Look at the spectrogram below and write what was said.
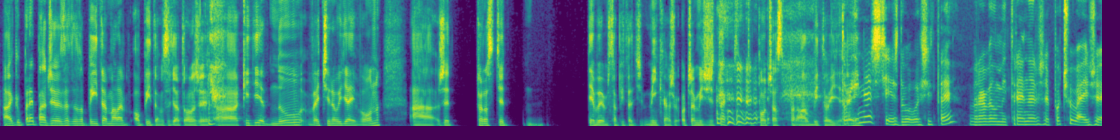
A ako prepáč, že sa ťa to pýtam, ale opýtam sa ťa to, že a, keď je dnu, väčšinou ide aj von a že proste nebudem sa pýtať Mika, že očami, že tak to, to počas by to ide, To hej? ináč tiež dôležité. Vravel mi tréner, že počúvaj, že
